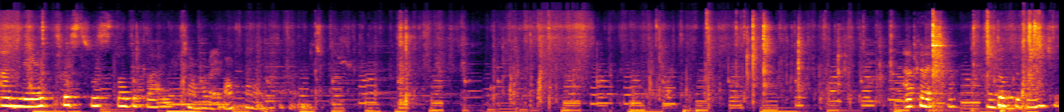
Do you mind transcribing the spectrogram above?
Anne fıs fısladı galiba. Sen bantlamadık. anneciğim. Arkadaşlar çok güzel.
